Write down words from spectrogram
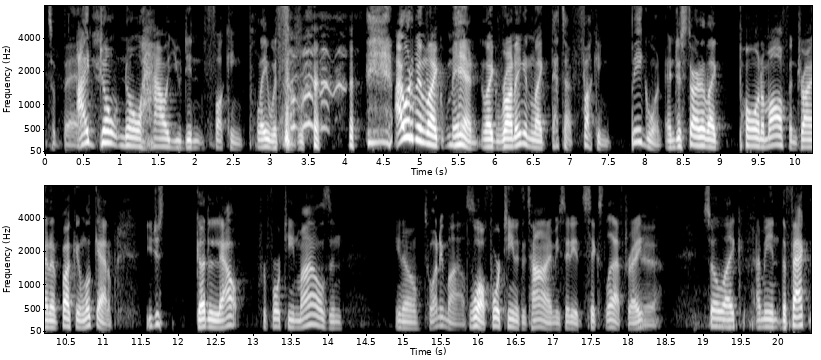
it's a bad. I don't know how you didn't fucking play with them. I would have been like, man, like running and like that's a fucking big one, and just started like pulling them off and trying to fucking look at them. You just gutted it out for 14 miles, and you know, 20 miles. well, 14 at the time. He said he had six left, right? yeah. So like, I mean, the fact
